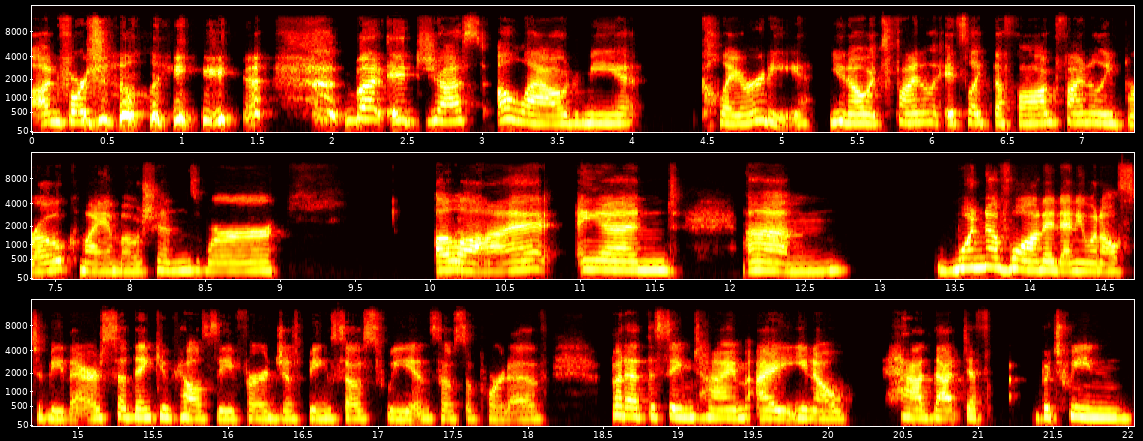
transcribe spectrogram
unfortunately, but it just allowed me clarity. You know, it's finally it's like the fog finally broke. My emotions were a lot and um wouldn't have wanted anyone else to be there. So thank you, Kelsey, for just being so sweet and so supportive. But at the same time, I, you know, had that diff between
